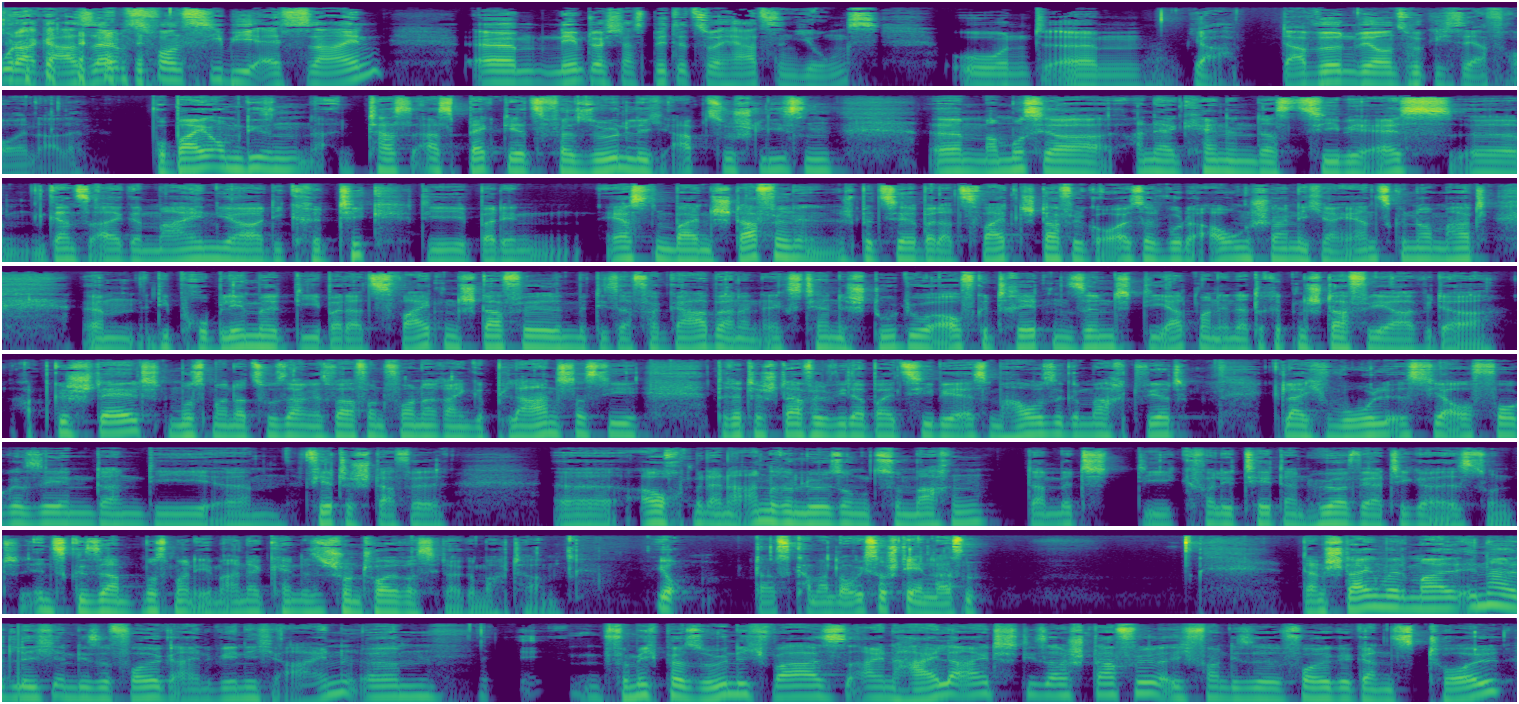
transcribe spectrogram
oder gar selbst von CBS sein, ähm, nehmt euch das bitte zu Herzen, Jungs. Und ähm, ja, da würden wir uns wirklich sehr freuen, alle. Wobei, um diesen Aspekt jetzt versöhnlich abzuschließen, äh, man muss ja anerkennen, dass CBS äh, ganz allgemein ja die Kritik, die bei den ersten beiden Staffeln, speziell bei der zweiten Staffel geäußert wurde, augenscheinlich ja ernst genommen hat. Ähm, die Probleme, die bei der zweiten Staffel mit dieser Vergabe an ein externes Studio aufgetreten sind, die hat man in der dritten Staffel ja wieder abgestellt. Muss man dazu sagen, es war von vornherein geplant, dass die dritte Staffel wieder bei CBS im Hause gemacht wird. Gleichwohl ist ja auch vorgesehen, dann die ähm, vierte Staffel äh, auch mit einer anderen Lösung zu machen, damit die Qualität dann höherwertiger ist. Und insgesamt muss man eben anerkennen, es ist schon toll, was sie da gemacht haben. Jo, das kann man, glaube ich, so stehen lassen. Dann steigen wir mal inhaltlich in diese Folge ein wenig ein. Ähm, für mich persönlich war es ein Highlight dieser Staffel. Ich fand diese Folge ganz toll.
